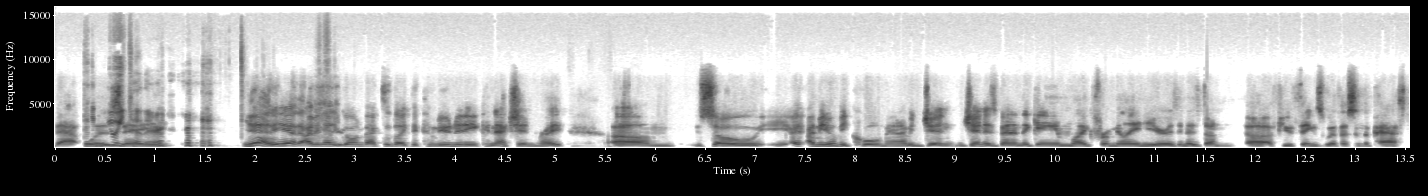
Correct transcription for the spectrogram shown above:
that they was a, yeah, yeah. I mean, like, going back to like the community connection, right? Um, so I, I, mean, it would be cool, man. I mean, Jin Jin has been in the game like for a million years and has done uh, a few things with us in the past.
